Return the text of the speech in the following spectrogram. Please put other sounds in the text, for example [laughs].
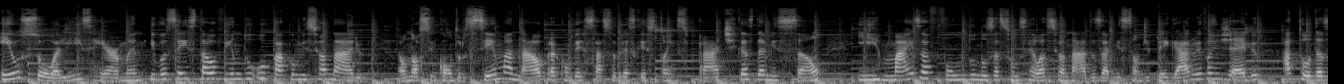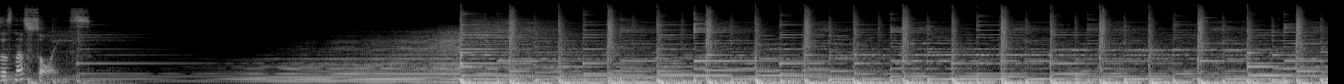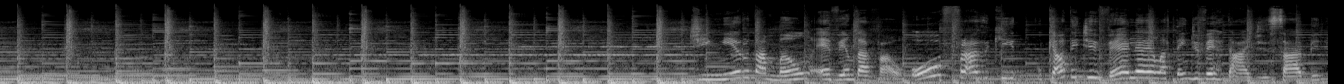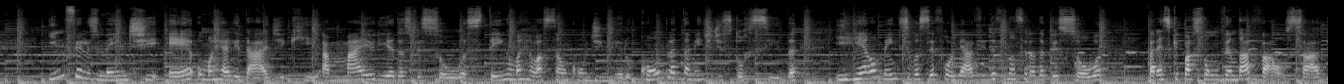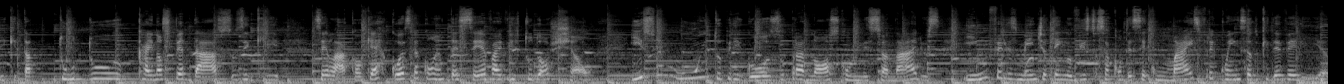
Eu sou a Liz Herman e você está ouvindo o Papo Missionário. É o nosso encontro semanal para conversar sobre as questões práticas da missão e ir mais a fundo nos assuntos relacionados à missão de pregar o Evangelho a todas as nações. Na mão é vendaval. Ou frase que o que ela tem de velha, ela tem de verdade, sabe? Infelizmente, é uma realidade que a maioria das pessoas tem uma relação com o dinheiro completamente distorcida e realmente, se você for olhar a vida financeira da pessoa, parece que passou um vendaval, sabe? Que tá tudo caindo aos pedaços e que, sei lá, qualquer coisa que acontecer vai vir tudo ao chão. Isso é muito perigoso para nós como missionários e infelizmente eu tenho visto isso acontecer com mais frequência do que deveria.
